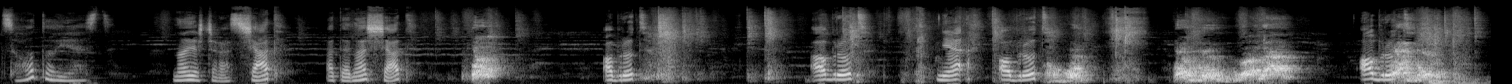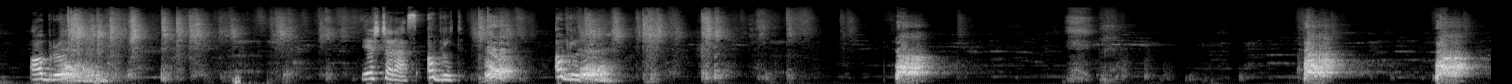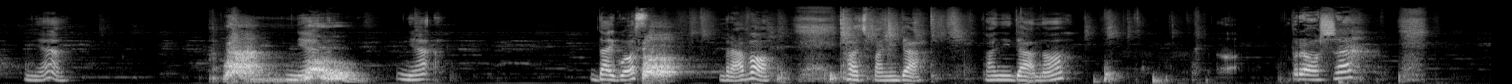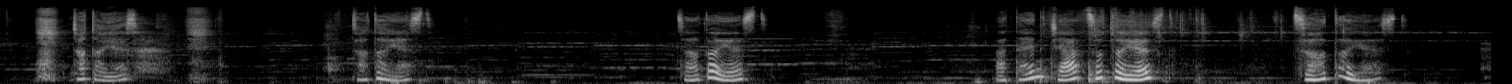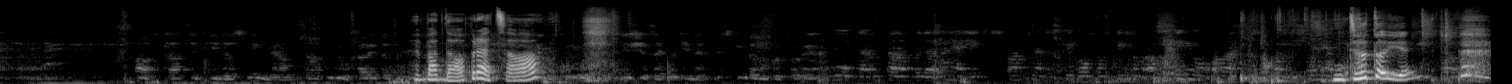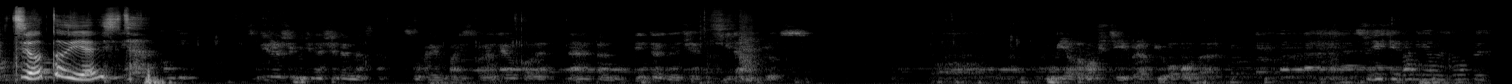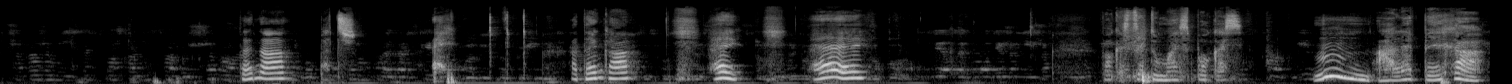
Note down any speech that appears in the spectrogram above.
Co to jest? No jeszcze raz. Siad. Atena, siad. Obrót. Obrót. Nie. Obrót. Obrót. Obrót. Jeszcze raz. Obrót. Obrót. Nie. Nie. Nie. Daj głos. Brawo. Chodź, pani da. Pani da, no. Proszę. Co to jest? Co to jest? Co to jest? Atencia, co to jest? Co to jest? Auxilium oraz stowarzyszenia Co to jest? Co to jest? Zbliża się godzina 17. Słuchają Państwo Radio Opole na FM, w internecie i na Plus. Wiadomości w Radiu Opole. 32 miliony złotych przekaże Ministerstwo Szkolnictwa Wyższego na Tena, patrz. kierunku lekarskiego. Atenka. Hej. Hej. Pokaż, gdzie tu masz, pokaż. Mmm, ale pycha.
